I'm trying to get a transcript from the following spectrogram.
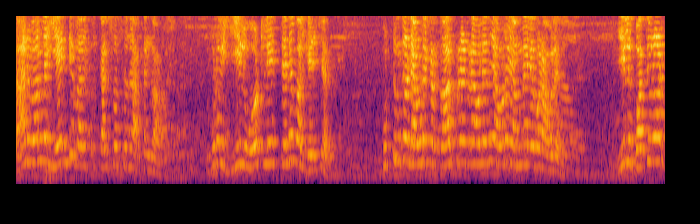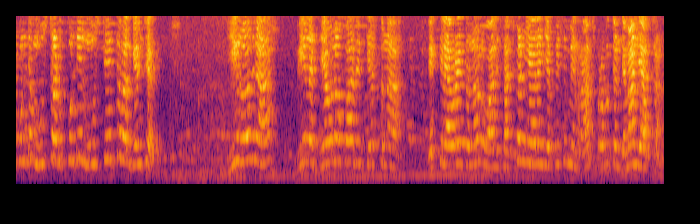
దానివల్ల ఏంటి వాళ్ళకి కలిసి వస్తుందో అర్థం కావట్లేదు. ఇప్పుడు వీళ్ళు ఓట్లు వేస్తేనే వాళ్ళు గెలిచారు. పుట్టుకతో ఎవడో ఇక్కడ కార్పొరేటర్ అవ్వలేదు ఎవడో ఎమ్మెల్యే కూడా అవ్వలేదు. వీళ్ళు బతులు ఆడుకుంటే ముష్టి అడుక్కుంటే వీళ్ళు ముష్టి అయితే వాళ్ళు గెలిచారు. ఈ రోజున వీళ్ళ జీవనోపాధి చేస్తున్న వ్యక్తులు ఎవరైతే ఉన్నారో వాళ్ళు సస్పెండ్ చేయాలని చెప్పేసి మేము రాష్ట్ర ప్రభుత్వం డిమాండ్ చేస్తున్నాను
